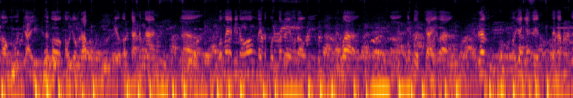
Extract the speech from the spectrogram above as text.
เขาเข้าใจแล้วก็เขายอมรับเกี่ยวกับการทำงานพ่อแม่พี่น้องในตำบลมะเร่ของเรานี่ถือว่าเขาเปิดใจว่าเรื่องเขาแยกแยะเองนะครับใน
